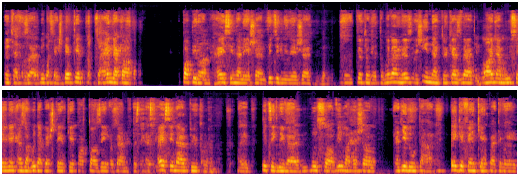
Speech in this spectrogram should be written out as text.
50 ezer Budapest térkép. Szóval ennek a papíron helyszínelése, biciklilése kötődött a növemhöz, és innentől kezdve majdnem 20 évig ez a Budapest térkép adta az életem. Ezt, ezt helyszíneltük, biciklivel, busszal, villamossal, egy idő után égi fényképekről,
